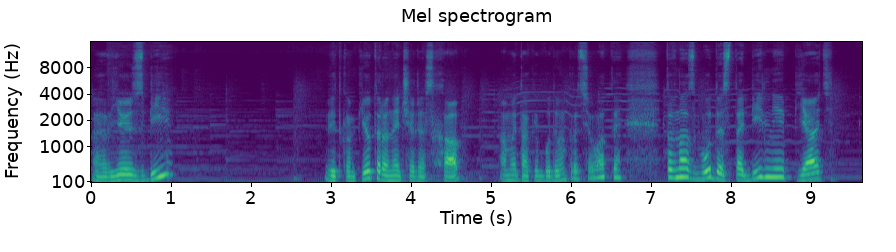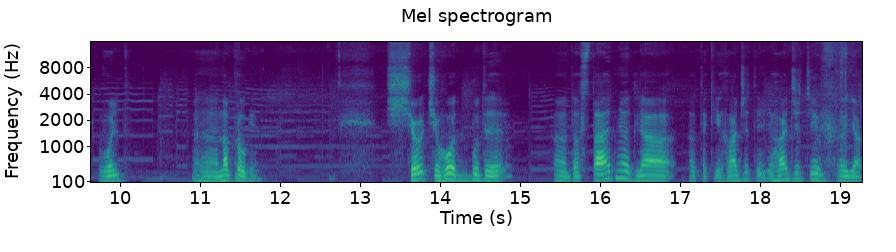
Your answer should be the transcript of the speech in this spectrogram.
в USB від комп'ютера, не через хаб, а ми так і будемо працювати, то в нас буде стабільні 5 вольт е, напруги. Що, Чого буде е, достатньо для е, таких гаджетів, гаджетів, як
